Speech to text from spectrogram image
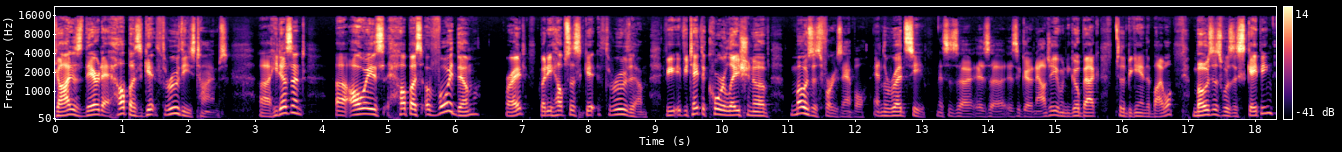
God is there to help us get through these times. Uh, he doesn't uh, always help us avoid them, right? But he helps us get through them. If you if you take the correlation of Moses, for example, and the Red Sea, this is a is a is a good analogy. When you go back to the beginning of the Bible, Moses was escaping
